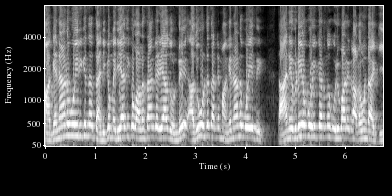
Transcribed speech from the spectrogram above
മകനാണ് പോയിരിക്കുന്നത്. തനിക്ക് മര്യാദയ്ക്ക് വളർത്താൻ കഴിയാതുകൊണ്ട് അതുകൊണ്ട് തന്റെ മകനാണ് പോയത്. താൻ എവിടെയോ പോയി കിടന്ന് ഒരുപാട് കടമുണ്ടാക്കി.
